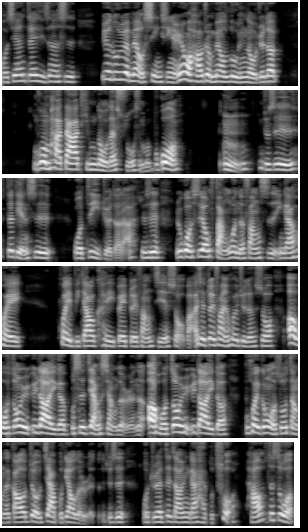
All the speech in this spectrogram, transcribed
我今天这一集真的是越录越没有信心，因为我好久没有录音了，我觉得我很怕大家听不懂我在说什么。不过，嗯，就是这点是。我自己觉得啦，就是如果是用反问的方式，应该会会比较可以被对方接受吧，而且对方也会觉得说，哦，我终于遇到一个不是这样想的人了，哦，我终于遇到一个不会跟我说长得高就嫁不掉的人，就是我觉得这招应该还不错。好，这是我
